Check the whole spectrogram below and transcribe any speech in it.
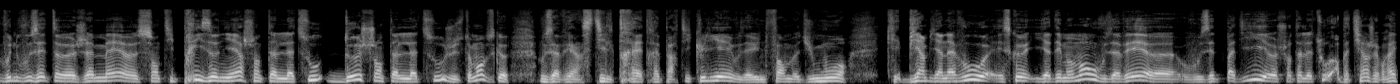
vous ne vous êtes euh, jamais euh, senti prisonnière, Chantal là-dessous, de Chantal là-dessous, justement, parce que vous avez un style très très particulier, vous avez une forme d'humour qui est bien bien à vous. Est-ce qu'il y a des moments où vous avez, euh, vous vous êtes pas dit, euh, Chantal là-dessous, ah bah tiens, j'aimerais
